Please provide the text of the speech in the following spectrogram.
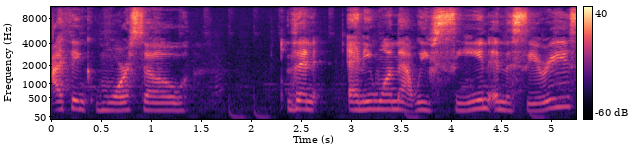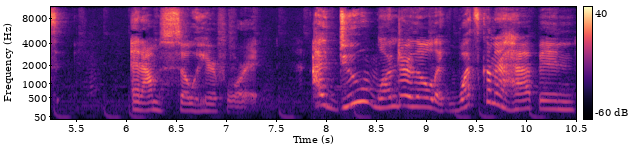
I think more so than anyone that we've seen in the series. And I'm so here for it. I do wonder though, like what's gonna happen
